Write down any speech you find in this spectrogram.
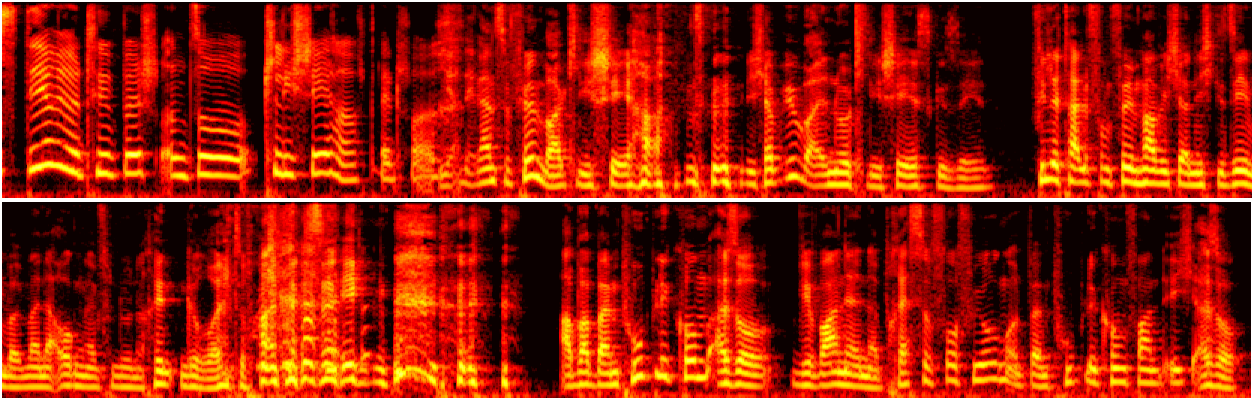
stereotypisch und so klischeehaft einfach. ja, der ganze Film war klischeehaft. Ich habe überall nur Klischees gesehen. Viele Teile vom Film habe ich ja nicht gesehen, weil meine Augen einfach nur nach hinten gerollt waren. Deswegen. Aber beim Publikum, also wir waren ja in der Pressevorführung und beim Publikum fand ich, also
